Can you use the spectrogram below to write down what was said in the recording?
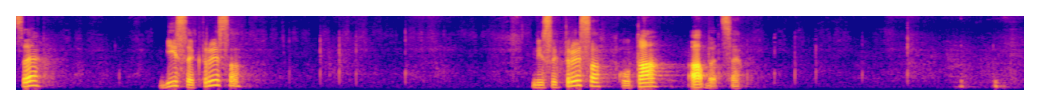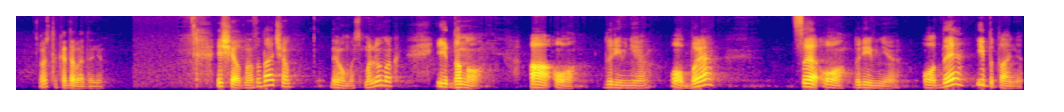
це бісектриса, бісектриса кута АБЦ. Ось таке доведення. І ще одна задача. Дивимось малюнок. І дано АО дорівнює ОБ, СО дорівнює ОД. І питання.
